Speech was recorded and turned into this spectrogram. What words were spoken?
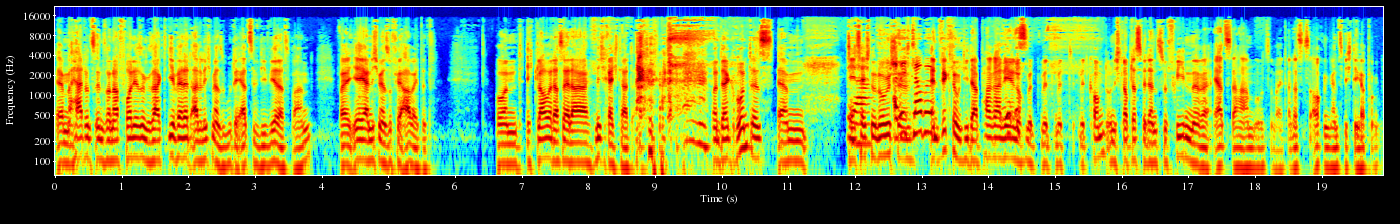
ähm, er hat uns in so einer Vorlesung gesagt, ihr werdet alle nicht mehr so gute Ärzte, wie wir das waren, weil ihr ja nicht mehr so viel arbeitet. Und ich glaube, dass er da nicht recht hat. und der Grund ist ähm, die ja. technologische also glaube, Entwicklung, die da parallel noch mit, mit, mit, mit kommt. Und ich glaube, dass wir dann zufriedenere Ärzte haben und so weiter. Das ist auch ein ganz wichtiger Punkt.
